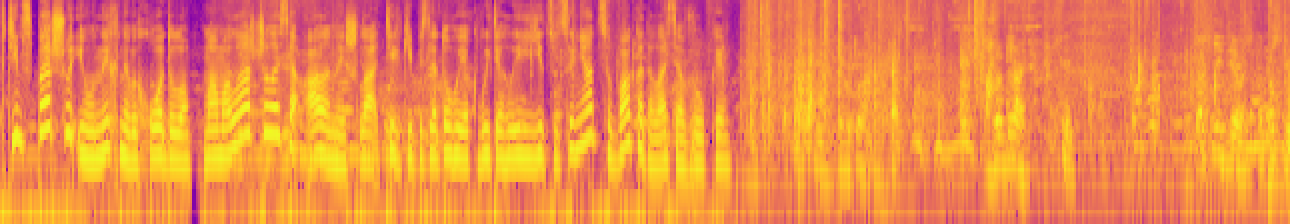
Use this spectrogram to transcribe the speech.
Втім, спершу і у них не виходило. Мама лащилася, але не йшла. Тільки після того, як витягли її цуценят, собака далася в руки. Задрать. Пошли, девочка, пошли.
